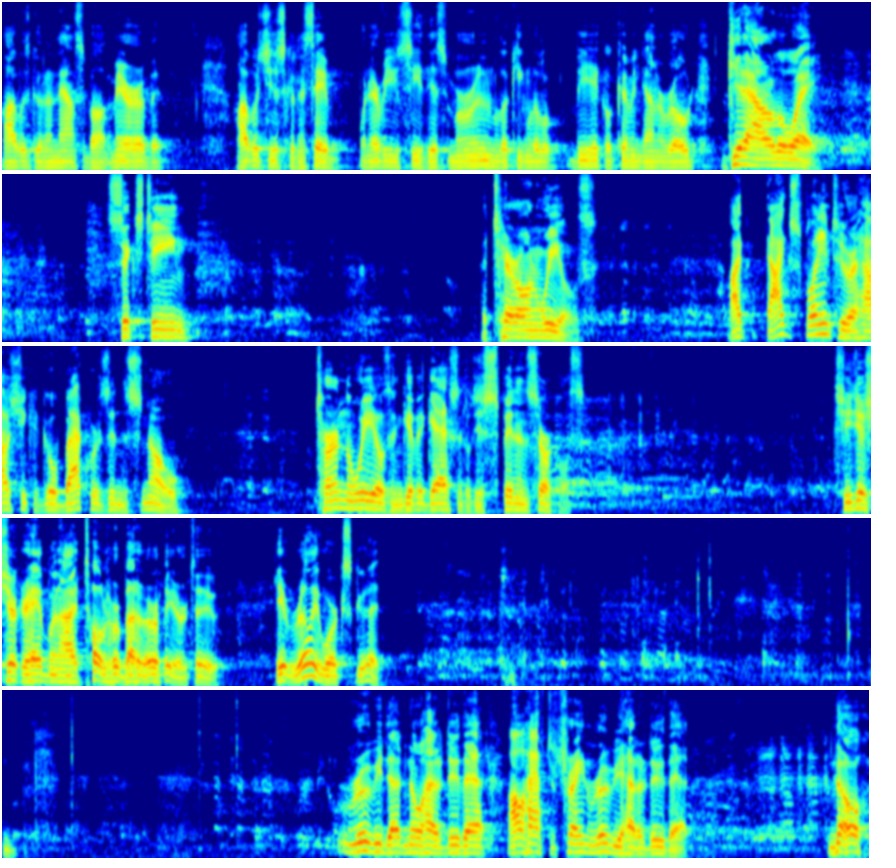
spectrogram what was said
I was going to announce about Mira, but I was just going to say whenever you see this maroon looking little vehicle coming down the road, get out of the way. 16, a tear on wheels. I, I explained to her how she could go backwards in the snow, turn the wheels, and give it gas, and it'll just spin in circles. She just shook her head when I told her about it earlier, too. It really works good. Ruby doesn't know how to do that. I'll have to train Ruby how to do that. No.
